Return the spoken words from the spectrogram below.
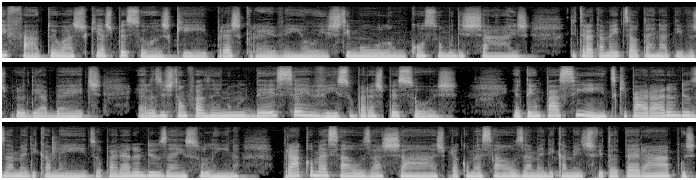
De fato, eu acho que as pessoas que prescrevem ou estimulam o consumo de chás, de tratamentos alternativos para o diabetes, elas estão fazendo um desserviço para as pessoas. Eu tenho pacientes que pararam de usar medicamentos ou pararam de usar insulina para começar a usar chás, para começar a usar medicamentos fitoterápicos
